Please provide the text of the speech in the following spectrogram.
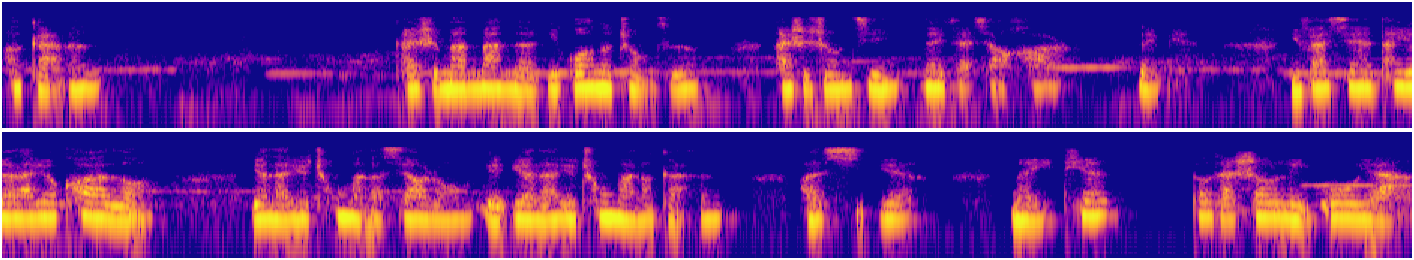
和感恩，开始慢慢的以光的种子开始种进内在小孩里面。你发现他越来越快乐，越来越充满了笑容，也越来越充满了感恩和喜悦。每一天都在收礼物呀。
